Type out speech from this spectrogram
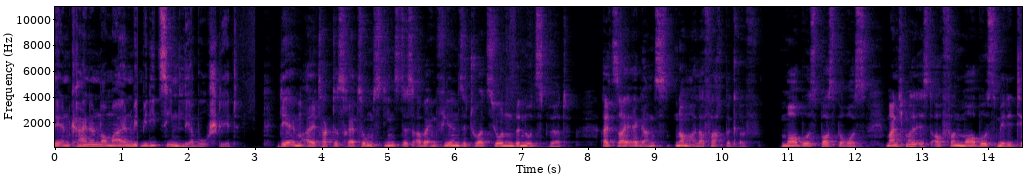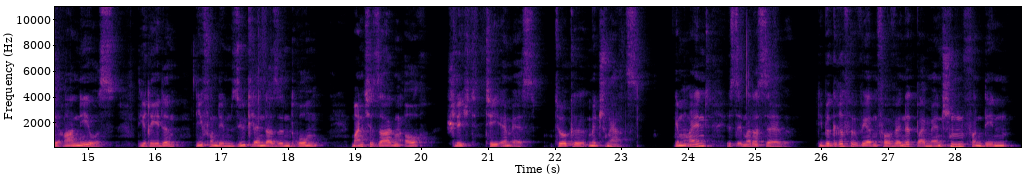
der in keinem normalen Medizinlehrbuch steht, der im Alltag des Rettungsdienstes aber in vielen Situationen benutzt wird, als sei er ganz normaler Fachbegriff. Morbus Bosporus. Manchmal ist auch von Morbus Mediterraneus die Rede, die von dem Südländer-Syndrom. Manche sagen auch schlicht TMS. Türke mit Schmerz. Gemeint ist immer dasselbe. Die Begriffe werden verwendet bei Menschen, von denen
